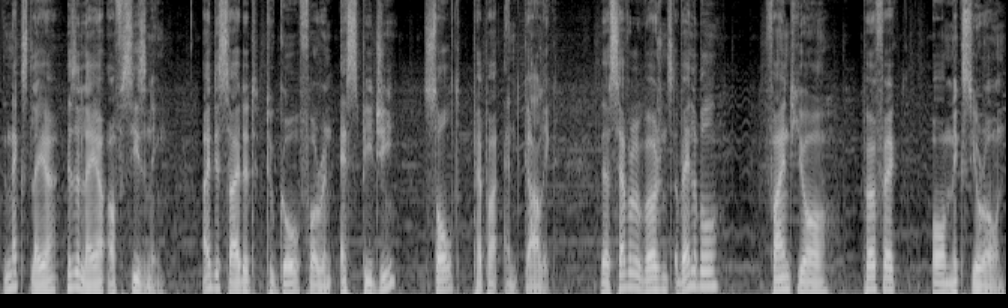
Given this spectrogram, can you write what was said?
The next layer is a layer of seasoning. I decided to go for an SPG, salt, pepper and garlic. There are several versions available. Find your perfect or mix your own.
